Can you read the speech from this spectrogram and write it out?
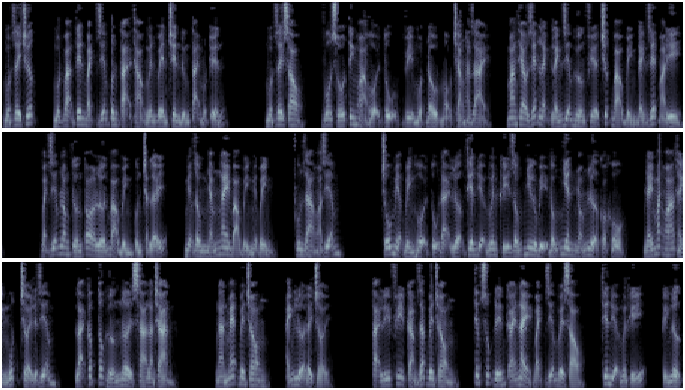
Một giây trước, một vạn tên bạch diễm quân tại thảo nguyên bên trên đứng tại một tuyến. Một giây sau, vô số tinh hỏa hội tụ vì một đầu màu trắng hàn dài, mang theo rét lạnh lánh diễm hướng phía trước bảo bình đánh rết mà đi bạch diễm long tướng to lớn bảo bình quân chặt lấy, miệng rồng nhắm ngay bảo bình miệng bình, phun ra hỏa diễm. Chỗ miệng bình hội tụ đại lượng thiên địa nguyên khí giống như bị bỗng nhiên nhóm lửa có khô, nháy mắt hóa thành ngút trời liệt diễm, lại cấp tốc hướng nơi xa lan tràn. Ngàn mét bên trong, ánh lửa đầy trời. Tại lý phi cảm giác bên trong, tiếp xúc đến cái này bạch diễm về sau, thiên địa nguyên khí, kinh lực,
